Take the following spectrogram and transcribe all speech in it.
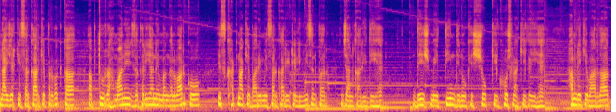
नाइजर की सरकार के प्रवक्ता अब्दुल रहमान जकरिया ने मंगलवार को इस घटना के बारे में सरकारी टेलीविज़न पर जानकारी दी है। देश में तीन दिनों के शोक की घोषणा की गई है। हमले की वारदात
